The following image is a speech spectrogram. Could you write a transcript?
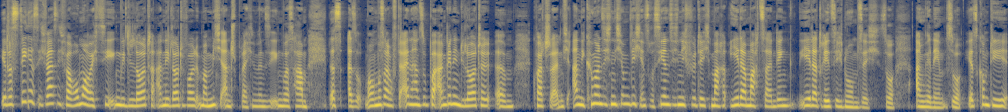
Ja, das Ding ist, ich weiß nicht warum, aber ich ziehe irgendwie die Leute an. Die Leute wollen immer mich ansprechen, wenn sie irgendwas haben. Das, also, man muss sagen, auf der einen Hand super angenehm, die Leute ähm, quatschen eigentlich an, die kümmern sich nicht um dich, interessieren sich nicht für dich, mach, jeder macht sein Ding, jeder dreht sich nur um sich. So, angenehm. So, jetzt kommt die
